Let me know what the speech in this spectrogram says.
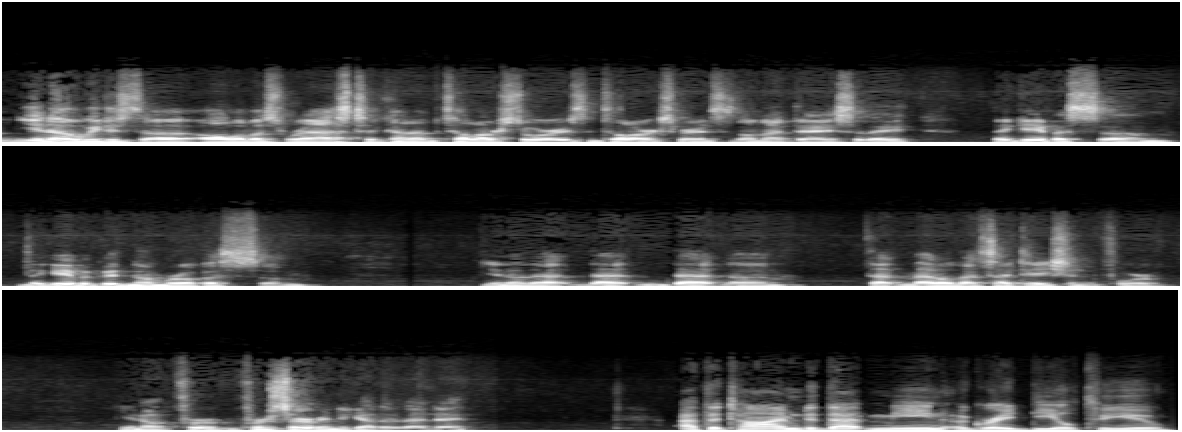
You know, we just uh, all of us were asked to kind of tell our stories and tell our experiences on that day. So they they gave us um, they gave a good number of us, um, you know, that that that um, that medal, that citation for, you know, for for serving together that day. At the time, did that mean a great deal to you?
